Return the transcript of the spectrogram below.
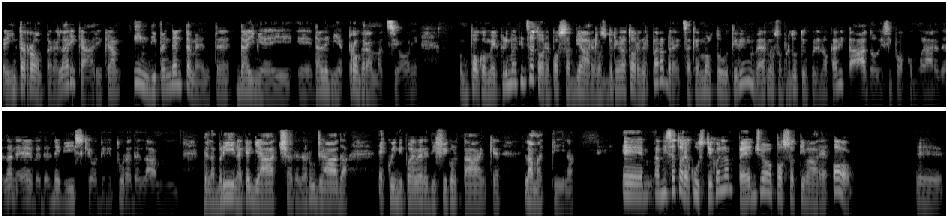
interrompere la ricarica indipendentemente miei, eh, dalle mie programmazioni. un po' come il climatizzatore, posso avviare lo sbrinatore del parabrezza che è molto utile in inverno, soprattutto in quelle località dove si può accumulare della neve, del nevischio, addirittura della, della brina che ghiaccia, della rugiada e quindi puoi avere difficoltà anche la mattina. E, avvisatore acustico e lampeggio posso attivare o eh,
